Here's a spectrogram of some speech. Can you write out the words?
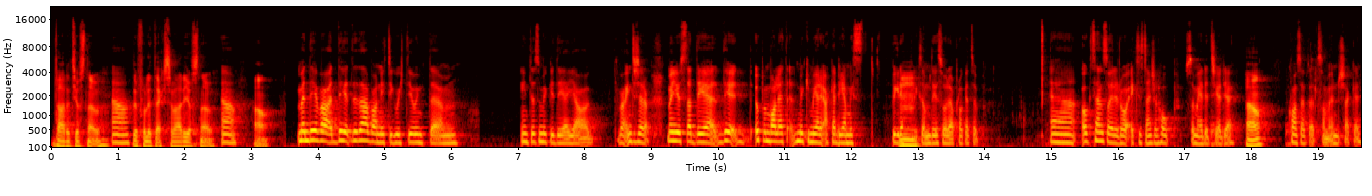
Värdet just nu. ja, Du får lite extra värde just nu. ja. Ja. Men det, var, det, det där var 90 gritty och inte, mm, inte så mycket det jag var intresserad av. Men just att det, det uppenbarligen är ett mycket mer akademiskt begrepp, Mm. liksom, det är så det har plockats upp. Eh, och sen så är det då existential hope som är det tredje ja. konceptet som vi undersöker.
